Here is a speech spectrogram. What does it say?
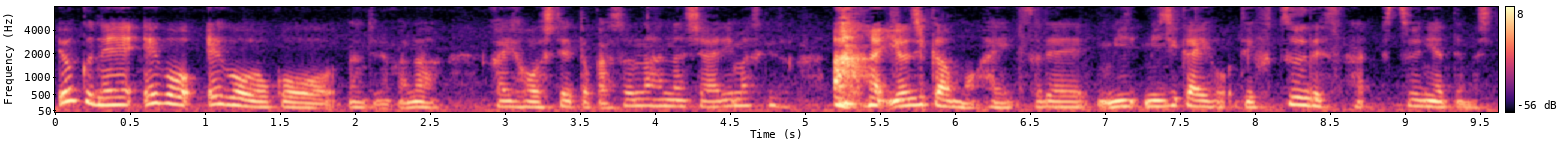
よくねエゴエゴをこう何て言うのかな解放してとかそんな話ありますけど あ4時間もはいそれ短い方で普通です、はい、普通にやってました。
